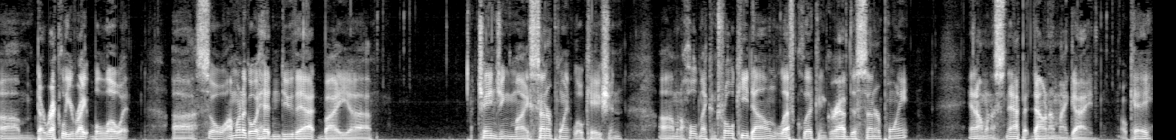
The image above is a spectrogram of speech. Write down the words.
um, directly right below it. Uh, so I'm gonna go ahead and do that by uh, changing my center point location. Uh, I'm gonna hold my control key down left click and grab this center point and I'm gonna snap it down on my guide okay?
